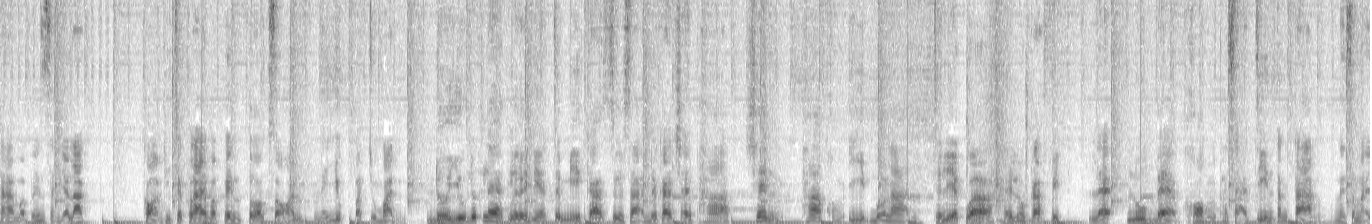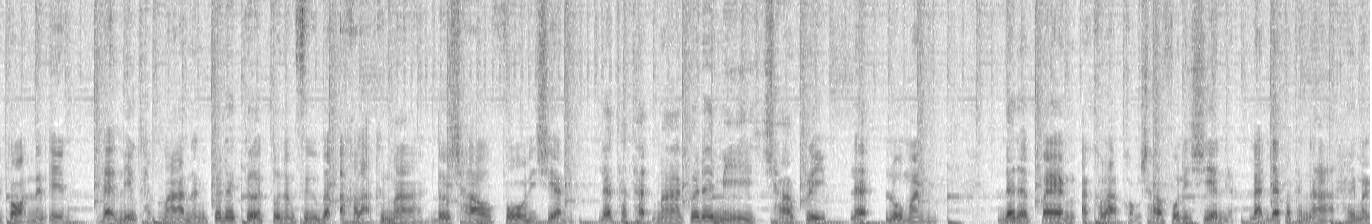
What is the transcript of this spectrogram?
นามาเป็นสัญลักษณ ก่อนที่จะกลายมาเป็นตัวอักษรในยุคปัจจุบัน โดยยุคแรกๆเลยเนี่ยจะมีการสื่อสารโดยการใช้ภาพ เช่น ภาพของอียิปต์โบราณ จะเรียกว่าไฮโลกราฟิกและรูปแบบของภาษาจีนต่างๆ ในสมัยก่อนนั่นเอง และนิ้วถัดมานั้นก็ได้เกิดตัวหนังสือแบบอักขระขึ้นมา โดยชาวโฟนิเชียน และถัดๆมาก็ได้มีชาวกรีกและโรมัน ได้ดัดแปลงอักขระของชาวโฟนิเชียนเนี่ยและได้พัฒนาให้มัน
